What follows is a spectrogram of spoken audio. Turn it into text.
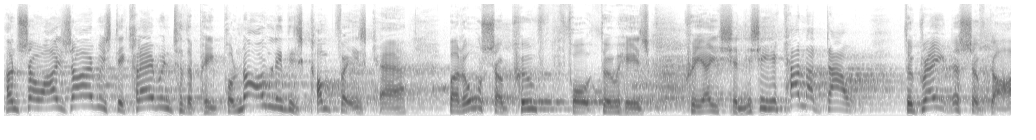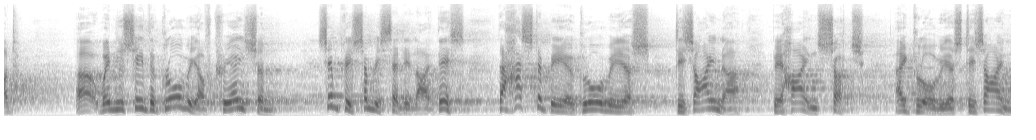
And so Isaiah is declaring to the people not only this comfort, his care, but also proof for, through his creation. You see, you cannot doubt the greatness of God uh, when you see the glory of creation. Simply, somebody said it like this there has to be a glorious designer behind such a glorious design.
